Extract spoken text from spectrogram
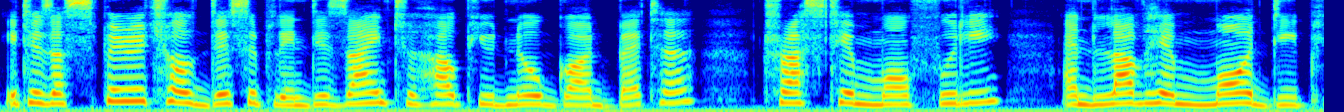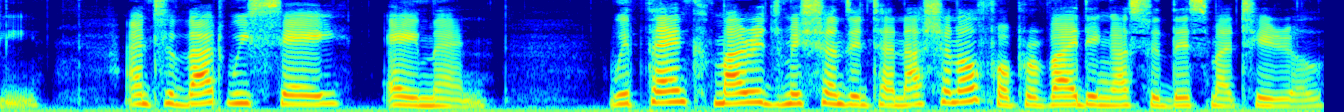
It is a spiritual discipline designed to help you know God better, trust Him more fully, and love Him more deeply. And to that we say, Amen. We thank Marriage Missions International for providing us with this material.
